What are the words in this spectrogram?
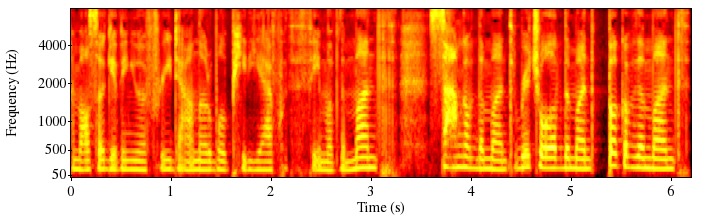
I'm also giving you a free downloadable PDF with the theme of the month, song of the month, ritual of the month, book of the month.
